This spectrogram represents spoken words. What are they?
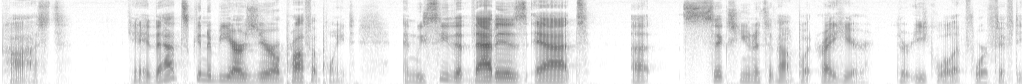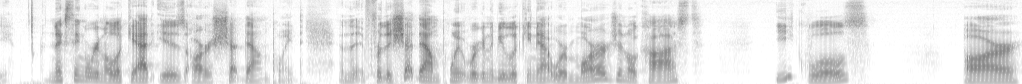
cost. Okay, that's going to be our zero profit point. And we see that that is at uh, six units of output right here. They're equal at 450. Next thing we're going to look at is our shutdown point. And the, for the shutdown point, we're going to be looking at where marginal cost equals our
